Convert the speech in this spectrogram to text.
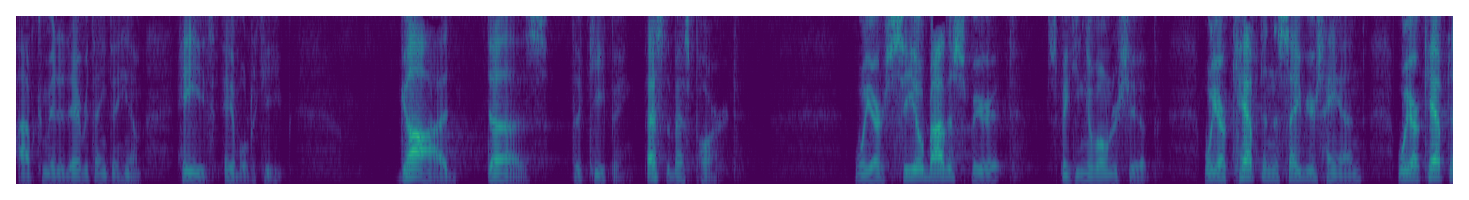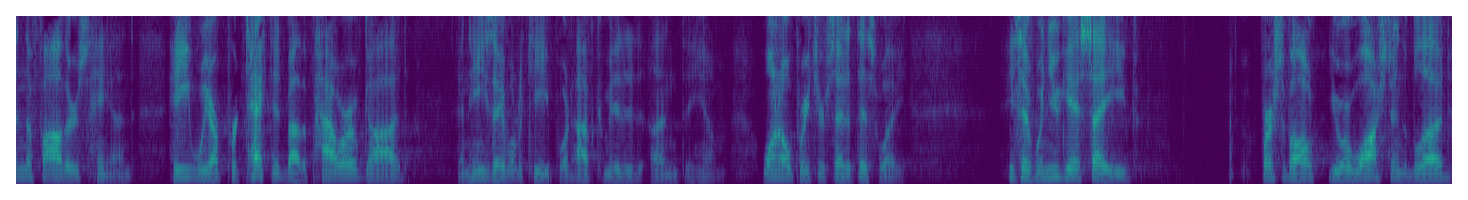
I've committed everything to him. He's able to keep. God does the keeping. That's the best part. We are sealed by the Spirit, speaking of ownership. We are kept in the Savior's hand. We are kept in the Father's hand. He, we are protected by the power of God, and He's able to keep what I've committed unto Him. One old preacher said it this way he said, when you get saved, first of all, you are washed in the blood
